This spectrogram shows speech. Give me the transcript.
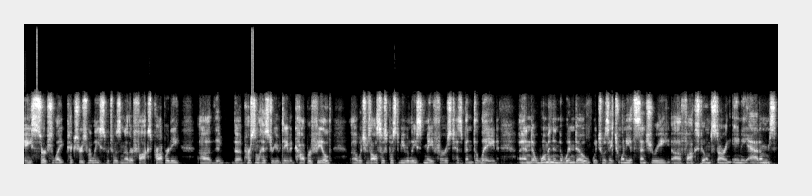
a Searchlight Pictures release, which was another Fox property, uh, the the personal history of David Copperfield, uh, which was also supposed to be released May 1st, has been delayed. And A Woman in the Window, which was a 20th century uh, Fox film starring Amy Adams,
